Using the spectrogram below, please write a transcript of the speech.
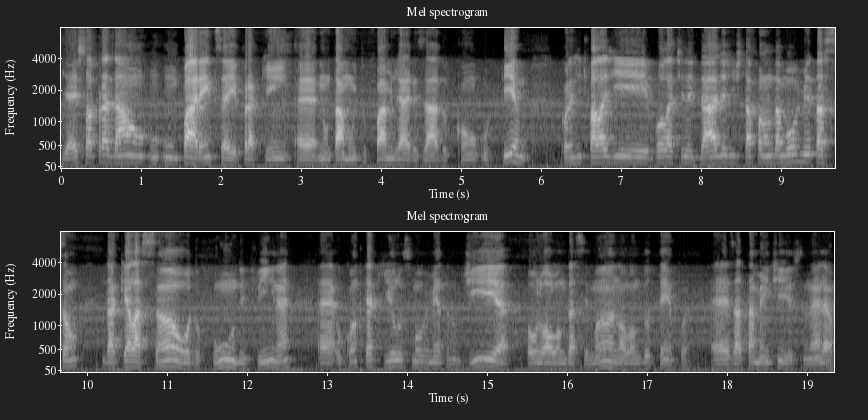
E aí, só para dar um, um, um parênteses aí para quem é, não está muito familiarizado com o termo, quando a gente fala de volatilidade, a gente está falando da movimentação daquela ação ou do fundo, enfim, né? É, o quanto que aquilo se movimenta no dia, ou ao longo da semana, ao longo do tempo. É exatamente isso, né, Léo?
